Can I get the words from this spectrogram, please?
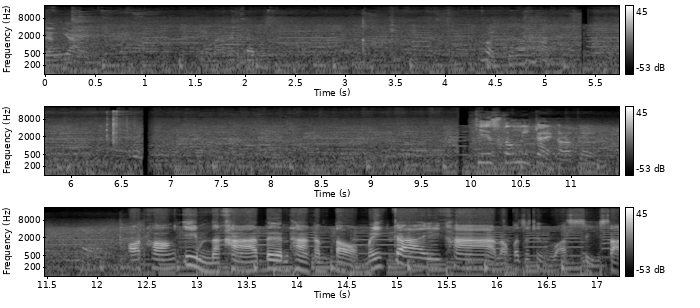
เรื่องใหญ่ มาไม่ครบที่ต้องมีไก่คาราเกะพอท้องอิ่มนะคะ เดินทางกันต่อไม่ไกลค่ะ เราก็จะถึงวัดศรีสะ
